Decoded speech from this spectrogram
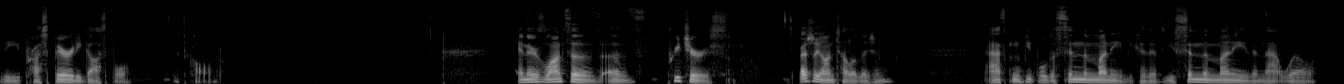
The prosperity gospel, it's called. And there's lots of, of preachers, especially on television, asking people to send them money because if you send them money, then that will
